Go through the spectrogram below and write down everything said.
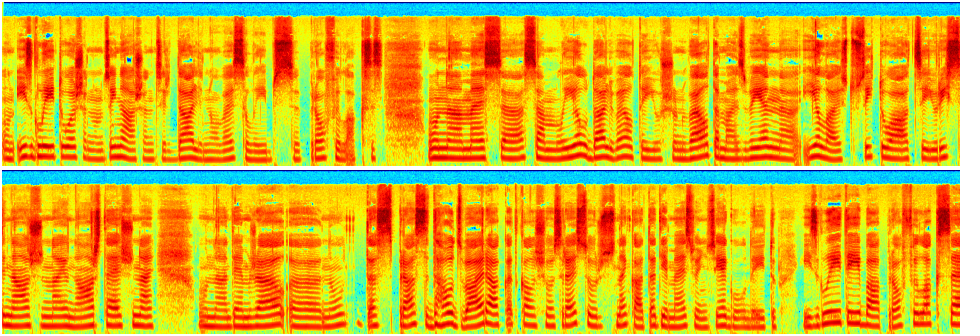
un izglītošana un zināšanas ir daļa no veselības profilakses. Un mēs esam lielu daļu veltījuši un veltam aizvien ielaistu situāciju risināšanai un ārstēšanai. Un, diemžēl, nu, tas prasa daudz vairāk atkal šos resursus nekā tad, ja mēs viņus ieguldītu izglītībā, profilaksē,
